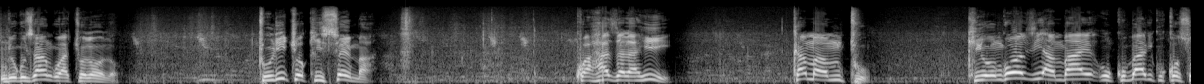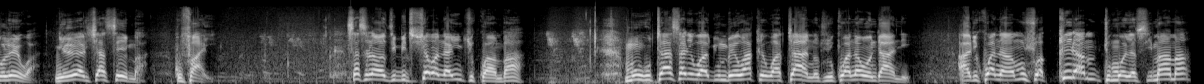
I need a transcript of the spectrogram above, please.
ndugu zangu wa Chololo, tulichokisema kwa hadhara hii, kama mtu kiongozi ambaye ukubali kukosolewa, Nyerere alishasema hufai. Sasa nawadhibitishia wananchi kwamba muhutasari wa wajumbe wake watano tulikuwa nao ndani, alikuwa anaamshwa kila mtu mmoja, simama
